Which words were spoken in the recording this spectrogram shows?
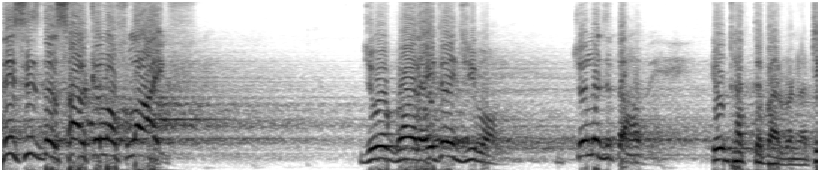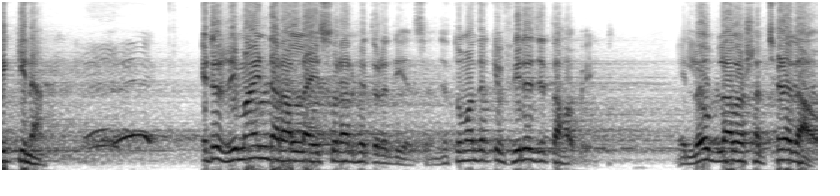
This is the circle of life যুবক ভাইয়ের এটাই জীবন। চলে যেতে হবে। কেউ থাকতে পারবে না, ঠিক কিনা? এটা রিমাইন্ডার আল্লাহ ইসুরার ভেতরে দিয়েছেন যে তোমাদেরকে ফিরে যেতে হবে। এই লোভ লালসা ছেড়ে দাও।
